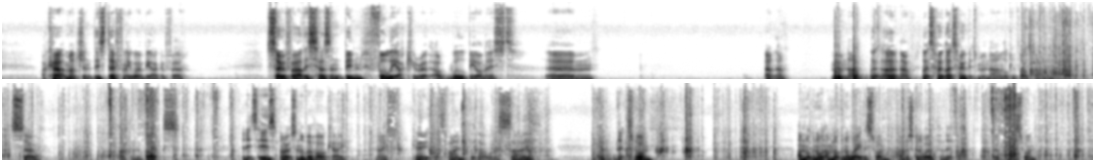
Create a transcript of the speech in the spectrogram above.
I can't imagine... This definitely won't be Agatha. So far, this hasn't been fully accurate, I will be honest. Um, I don't know. Moon Knight. I don't know. Let's hope. Let's hope it's Moon Knight. I'm looking forward to having him. So, open the box, and it is. Oh, it's another Hawkeye. Nice. Okay, that's fine. Put that one aside. Next one. I'm not gonna. I'm not gonna weigh this one. I'm just gonna open it. Open this one.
